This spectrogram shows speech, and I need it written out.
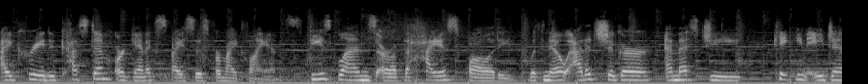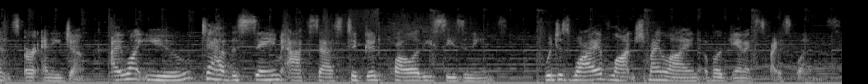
I created custom organic spices for my clients. These blends are of the highest quality with no added sugar, MSG, caking agents, or any junk. I want you to have the same access to good quality seasonings, which is why I've launched my line of organic spice blends.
